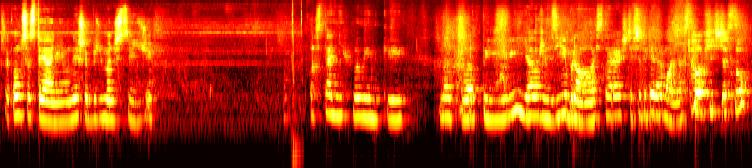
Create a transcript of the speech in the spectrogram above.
в такому стані. Вони ще більш-менш свіжі. Останні хвилинки на квартирі. Я вже зібралась нарешті. Все таки нормально. Стало 6 часов.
